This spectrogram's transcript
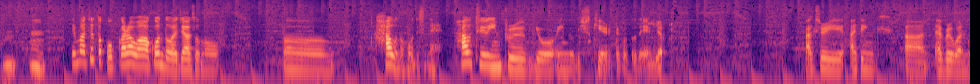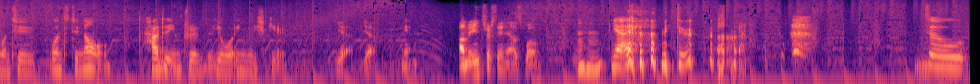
うん。うん。で、まあちょっとここからは、今度はじゃあその、うーん、how の方ですね。how to improve your English skill ってことで。Yep. Actually, I think uh, everyone want to wants to know how to Mm. improve your English skill. Yeah, yeah. Yeah. I'm interested in it as well. Mm-hmm. Yeah, me too. so,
